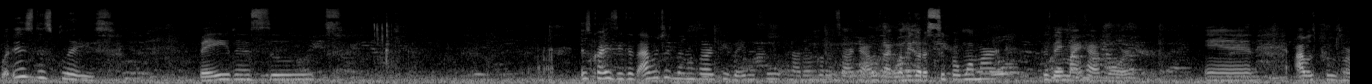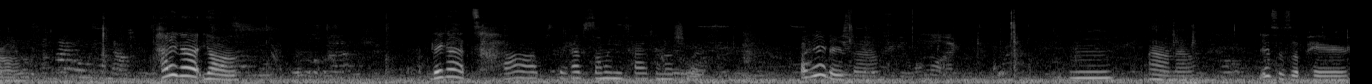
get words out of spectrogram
What is this place? Bathing suits. It's crazy because I was just looking for a cute bathing suit and I didn't go to Target. I was like, let me go to Super Walmart because they might have more. And I was proved wrong. How they got, y'all? They got tops. They have so many tops and no shorts. Oh, here there's some. Hmm, I don't know. This is a pair.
